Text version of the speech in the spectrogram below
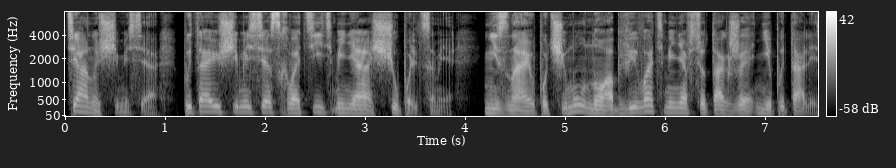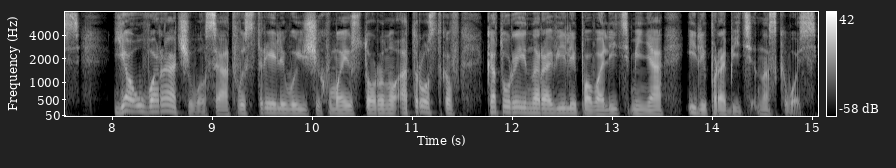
тянущимися, пытающимися схватить меня щупальцами. Не знаю почему, но обвивать меня все так же не пытались. Я уворачивался от выстреливающих в мою сторону отростков, которые норовили повалить меня или пробить насквозь.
